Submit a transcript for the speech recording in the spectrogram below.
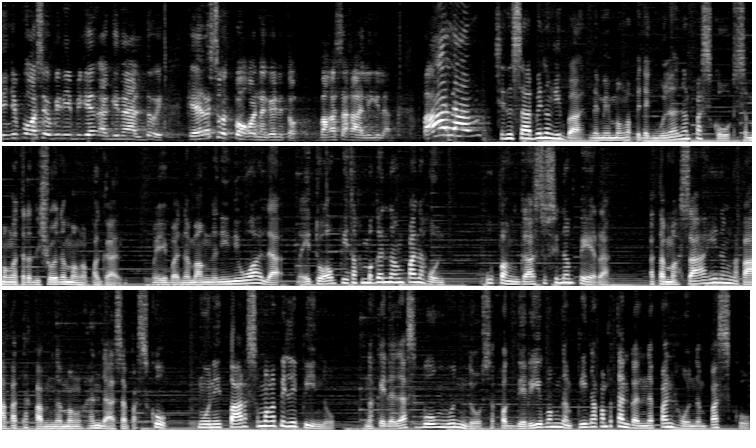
Hindi niyo po kasi binibigyan aginaldo eh. Kaya nagsuot po ako ng ganito. Baka sakali lang. Paalam! Sinasabi ng iba na may mga pinagmula ng Pasko sa mga tradisyon ng mga pagan. May iba namang naniniwala na ito ang pinakamagandang panahon upang gastusin ng pera at amasahin ang nakakatakam na mga handa sa Pasko. Ngunit para sa mga Pilipino na kilala sa buong mundo sa pagdiriwang ng pinakamatagal na panahon ng Pasko,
